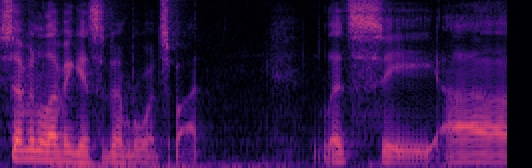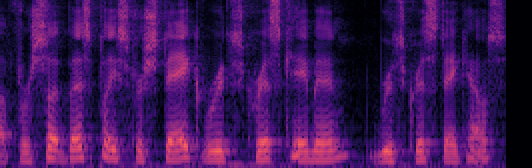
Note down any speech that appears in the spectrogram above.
7-Eleven gets the number one spot. Let's see. Uh, for best place for steak, Ruth's Chris came in. Ruth's Chris Steakhouse.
